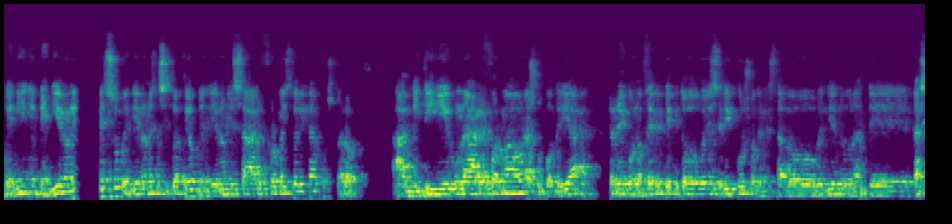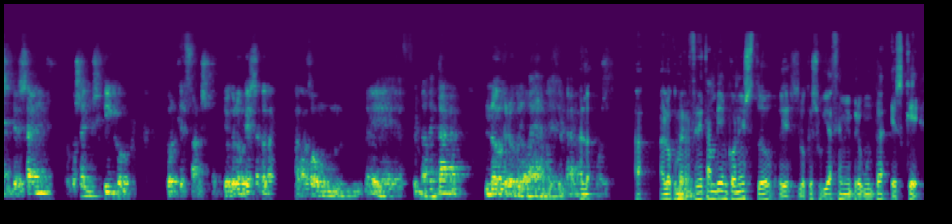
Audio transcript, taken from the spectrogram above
tenían, vendieron eso, vendieron esa situación, vendieron esa reforma histórica, pues claro, admitir una reforma ahora supondría reconocer que todo ese discurso que han estado vendiendo durante casi tres años, dos años y pico, porque es falso. Yo creo que esa es la razón eh, fundamental. No creo que lo vayan a modificar. A, lo que me refiere también con esto, es lo que subí hace mi pregunta, es que,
